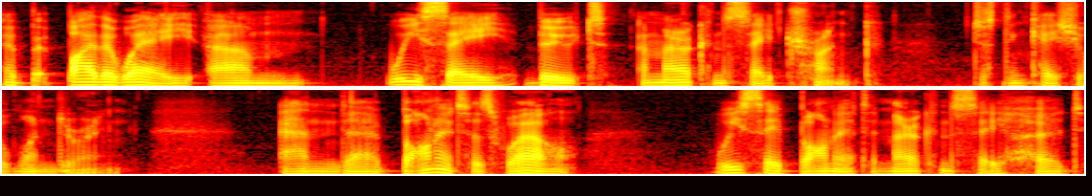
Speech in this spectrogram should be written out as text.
Uh, but by the way, um, we say boot, Americans say trunk, just in case you're wondering, and uh, bonnet as well. We say bonnet, Americans say hood.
